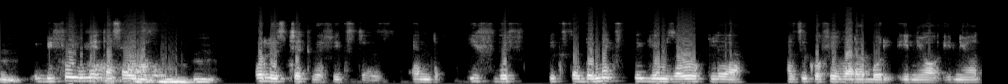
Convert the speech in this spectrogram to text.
Mm. before you make a signing Mm. always check the fixtures. And if the fixture the next three games za huyo player haziko favorable in your in your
